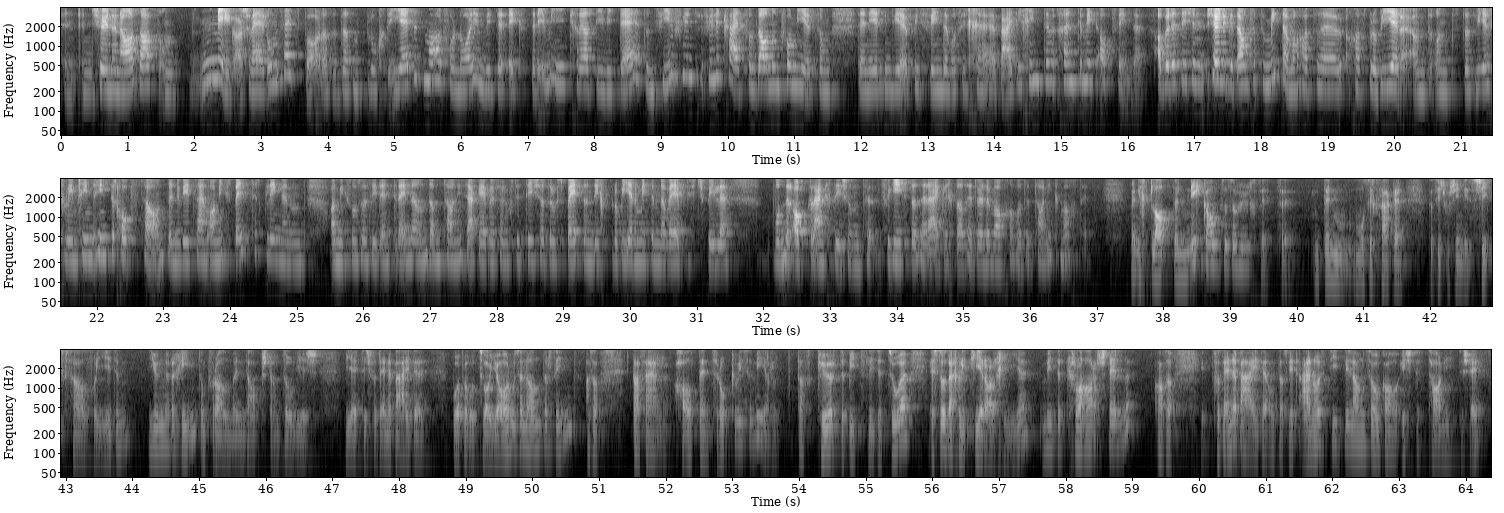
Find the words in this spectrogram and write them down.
ein, ein schöner Ansatz und mega schwer umsetzbar. Also das braucht jedes Mal von neuem wieder extreme Kreativität und Vielfältigkeit von dann und von mir, um dann irgendwie etwas zu finden, wo sich äh, beide Kinder könnten mit abfinden aber es ist ein schöner Gedanke zum Mitnehmen. Man kann es, äh, kann es probieren und, und das wirklich im Hinterkopf zu haben. Und dann wird es einem amigs besser gelingen. Und amigs muss man sich dann trennen und am Tani sagen, er soll auf den Tisch oder aufs Bett und ich probiere mit dem noch etwas zu spielen, wo er abgelenkt ist und vergisst, dass er eigentlich das hat machen was der Tani gemacht hat. Wenn ich die Latte nicht ganz so hoch setze, dann muss ich sagen, das ist wahrscheinlich das Schicksal von jedem jüngeren Kind und vor allem, wenn der Abstand so wie, ist, wie jetzt ist von diesen beiden Buben, die zwei Jahre auseinander sind. Also, dass er halt dann zurückgewiesen wird. Das gehört ein bisschen dazu. Es tut auch ein bisschen die Hierarchien wieder klarstellen. Also von diesen beiden, und das wird auch noch eine Zeit lang so gehen, ist der Tani der Chef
